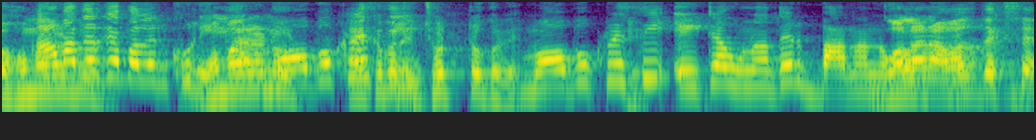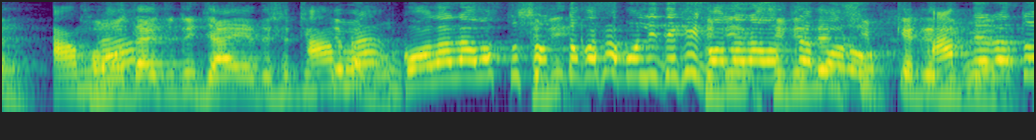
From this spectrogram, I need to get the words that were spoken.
হুমায়ুন আমাদেরকে বলেন খুনি একেবারে ছোট্ট করে মবক্রেসি এইটা উনাদের বানানো গলার আওয়াজ দেখছেন ক্ষমতায় যদি যায় এদেশে টিকতে আমরা পারব গলার আওয়াজ তো সত্য কথা বলি দেখে গলার আওয়াজটা বড় দিবে। আপনারা তো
